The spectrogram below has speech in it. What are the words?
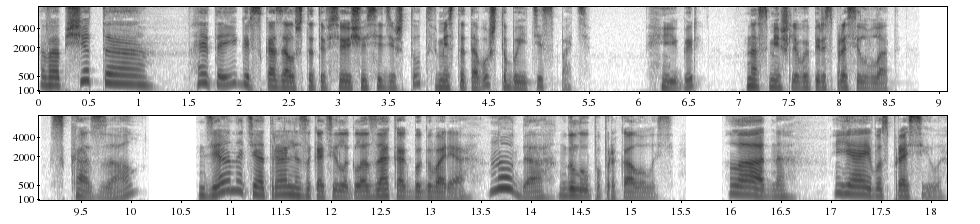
«Вообще-то, это Игорь сказал, что ты все еще сидишь тут, вместо того, чтобы идти спать». «Игорь?» — насмешливо переспросил Влад. «Сказал?» Диана театрально закатила глаза, как бы говоря, «Ну да, глупо прокололась». «Ладно, я его спросила,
